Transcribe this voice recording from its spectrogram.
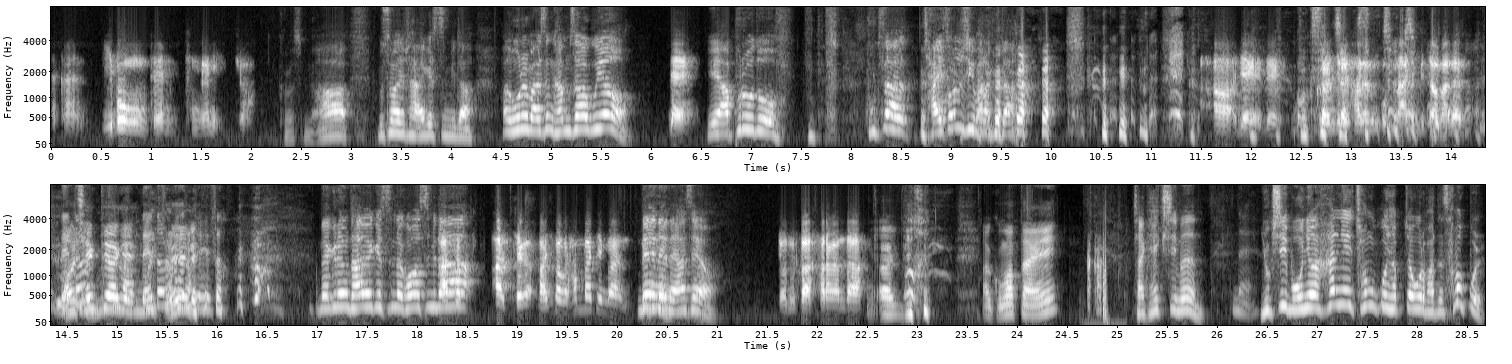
약간 이봉된 측면이 있죠. 그렇습니다. 아 무슨 말인지 잘 알겠습니다. 아, 오늘 말씀 감사하고요. 네, 예 앞으로도 국사 잘 써주시기 바랍니다. 아, 네, 네. 뭐 그런 일을 하는 곳은 아닙니다만은 어, 창피하게. 네덜란드에서 네 그럼 다음에 뵙겠습니다. 고맙습니다. 아, 아, 제가 마지막으로 한 마디만 네네네 하세요. 연우가 사랑한다. 아, 아, 고맙다잉. 자, 그 핵심은 네. 65년 한일 청구권 협정으로 받은 3억 불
